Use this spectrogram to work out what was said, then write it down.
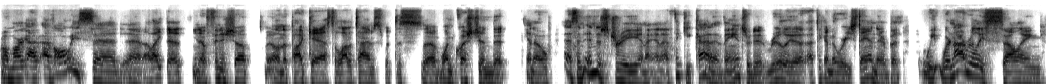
well, Mark, I, have always said, I like to, you know, finish up on the podcast a lot of times with this uh, one question that you know, as an industry, and I, and I think you kind of answered it really. Uh, I think I know where you stand there, but we, we're not really selling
